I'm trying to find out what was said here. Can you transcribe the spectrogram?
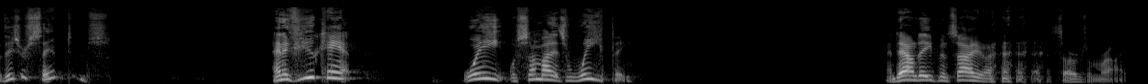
These are symptoms. And if you can't weep with somebody that's weeping, and down deep inside you, serves them right.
